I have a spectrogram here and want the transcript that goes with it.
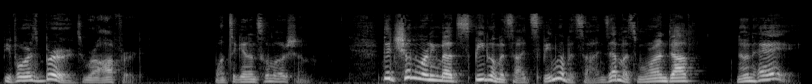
before his birds were offered. Once again in slow motion. The children learning about speed limit signs, speed limit signs, that must be more on Daf Nun Hey.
